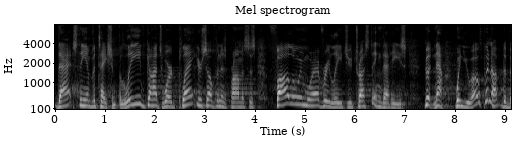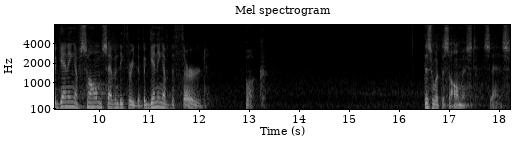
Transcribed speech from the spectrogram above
That's the invitation. Believe God's word. Plant yourself in his promises. Follow him wherever he leads you, trusting that he's good. Now, when you open up the beginning of Psalm 73, the beginning of the third book, This is what the psalmist says.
